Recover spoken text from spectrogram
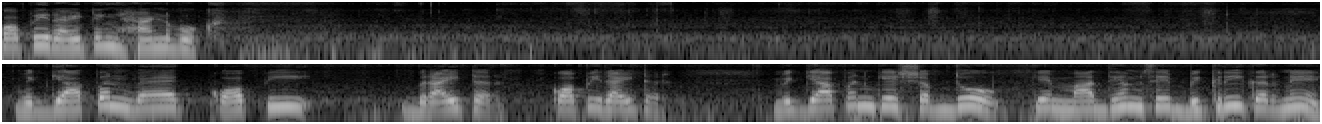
कॉपीराइटिंग हैंडबुक विज्ञापन व कॉपी राइटर कॉपी राइटर विज्ञापन के शब्दों के माध्यम से बिक्री करने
